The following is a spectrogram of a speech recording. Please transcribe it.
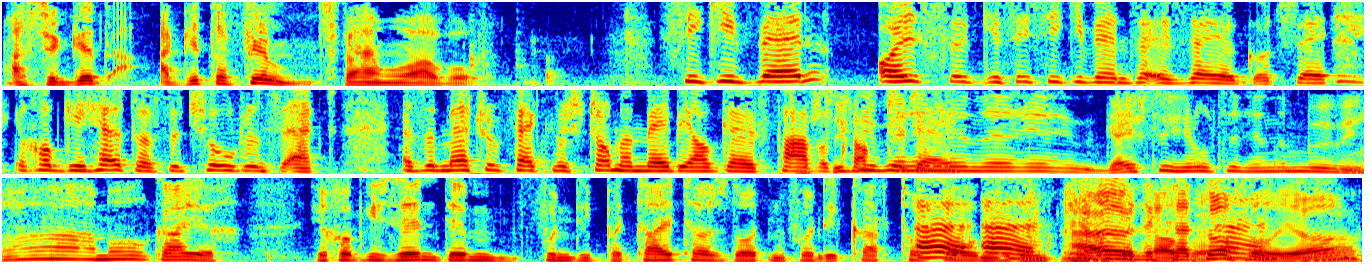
Also geht, a geht a Film, zweimal a Woche. Sie äußerst, sie, sie gewinnen sehr, sehr gut. Sie, ich hab gehört, dass the Children's Act, as a matter of fact, Miss Thomas, maybe I'll go at five o'clock today. in, in, in Geisterhilton in den Movies. Ah, einmal gehe ich. Ich hab gesehen dem von die Potatoes dort und von die Kartoffeln Ah, ah. mit dem Ah, Kerl. die Kartoffel, ja. Ah,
